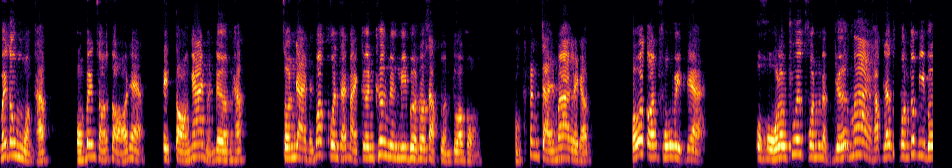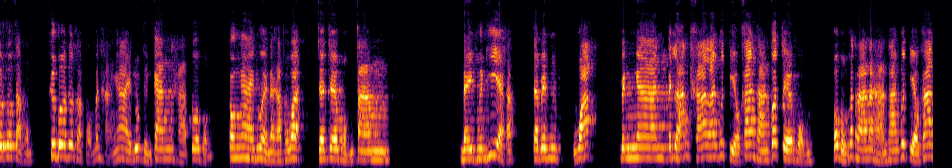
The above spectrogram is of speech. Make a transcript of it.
ไม่ต้องห่วงครับ ผมเป็นสสเนี่ย ติดต่อง่ายเหมือนเดิมครับ ส่วนใหญ่ผมว่าคนสายไหมเกินครึ่งหนึ่งมีเบอร์โทรศัพท์ส่วนตัวผม ผมมั่นใจมากเลยครับ เพราะว่าตอนโควิด เนี่ยโอ้โห เราช่วยคนแบบเยอะมากครับ แล้วทุกคนก็มีเบอร์โทรศัพท์ผมคือเบอร์โทรศัพท์ผมมันหาง่ายรวมถึงการหาตัวผมก็ง่ายด้วยนะครับ เพราะว่าจะเจอผมตามในพื้นที่อะครับ จะเป็นวัด เป็นงานเป็นร้านค้าร้านก๋วยเตี๋ยวข้างทางก็เจอผมเพราะผมก็ทานอาหารทางก๋วยเตี๋ยวข้าง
